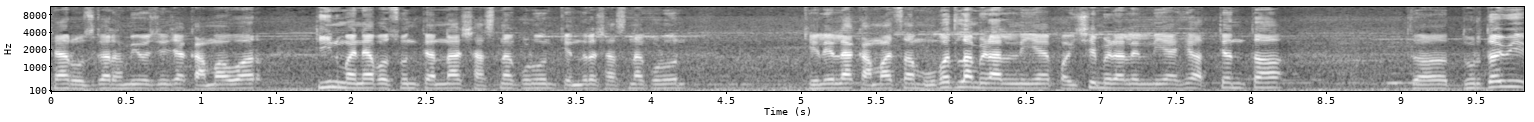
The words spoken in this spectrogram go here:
त्या रोजगार हमी योजनेच्या कामावर तीन महिन्यापासून त्यांना शासनाकडून केंद्र शासनाकडून केलेल्या कामाचा मोबदला मिळाला नाही आहे पैसे मिळालेले नाही आहे हे अत्यंत दुर्दैवी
